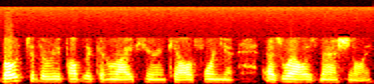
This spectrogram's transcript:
both to the Republican right here in California as well as nationally.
